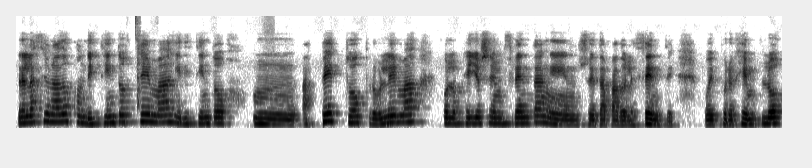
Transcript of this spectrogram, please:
relacionados con distintos temas y distintos mm, aspectos, problemas con los que ellos se enfrentan en su etapa adolescente. Pues, por ejemplo,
